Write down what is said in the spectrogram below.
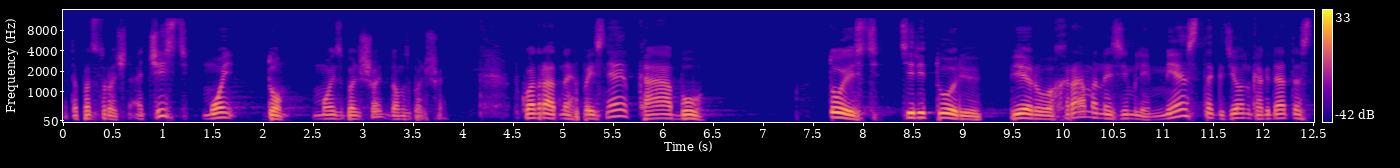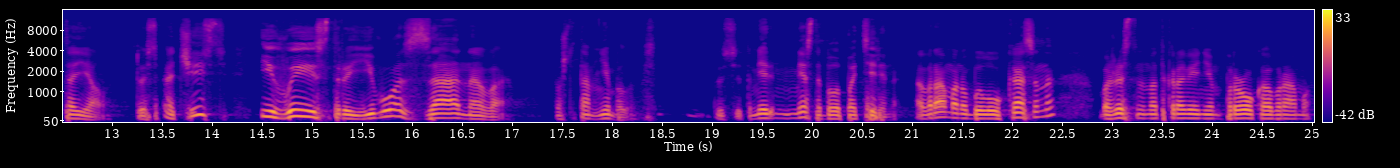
это подстрочно. Очисть мой дом. Мой с большой, дом с большой. В квадратных поясняю Кабу. То есть территорию первого храма на земле, место, где он когда-то стоял. То есть очисть и выстрой его заново. Потому что там не было. То есть это место было потеряно. Аврааму оно было указано божественным откровением пророка Аврааму.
